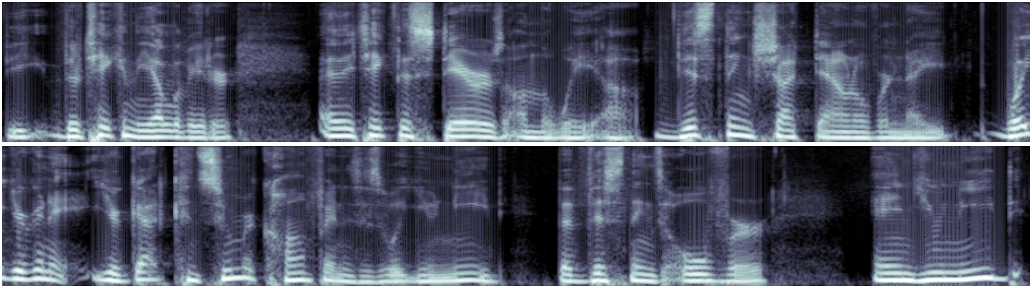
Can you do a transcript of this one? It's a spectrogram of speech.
the, they're taking the elevator and they take the stairs on the way up. This thing shut down overnight. What you're gonna you got consumer confidence is what you need that this thing's over, and you need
